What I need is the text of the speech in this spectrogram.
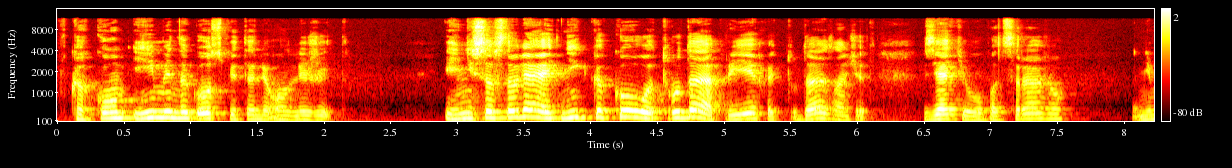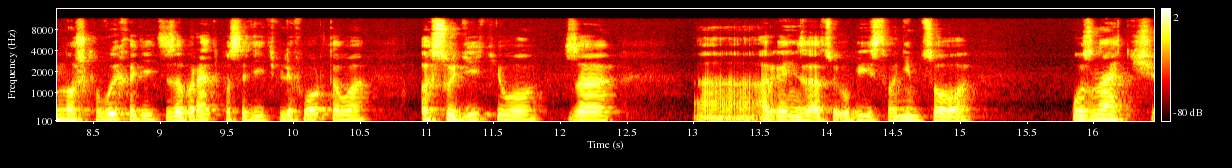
в каком именно госпитале он лежит. И не составляет никакого труда приехать туда, значит, взять его под стражу, немножко выходить, забрать, посадить в Лефортово, осудить его за а, организацию убийства Немцова, узнать,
